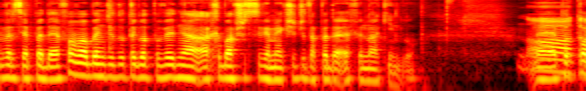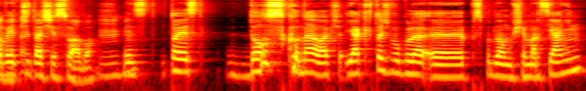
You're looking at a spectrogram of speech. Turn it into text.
wersja PDF-owa będzie do tego odpowiednia, a chyba wszyscy wiemy, jak się czyta PDF-y na Kindle. No, e, Podpowiedź tak. czyta się słabo. Mhm. Więc to jest doskonała Jak ktoś w ogóle e, spodobał mu się Marsjanin,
